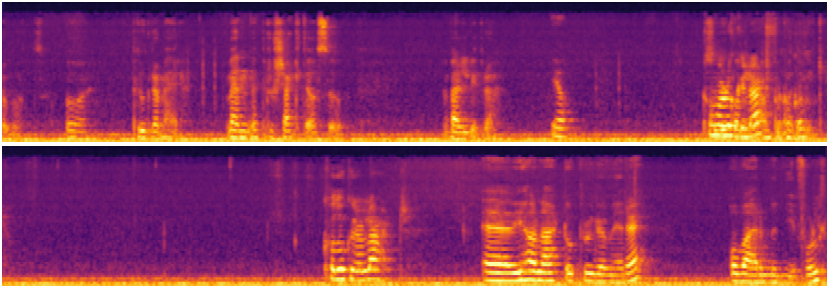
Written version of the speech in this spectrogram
robot og programmere. Men prosjektet er også veldig bra. Ja. Hva har dere lært for noe? Hva dere har lært? Eh, vi har lært å programmere og være med nye folk.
